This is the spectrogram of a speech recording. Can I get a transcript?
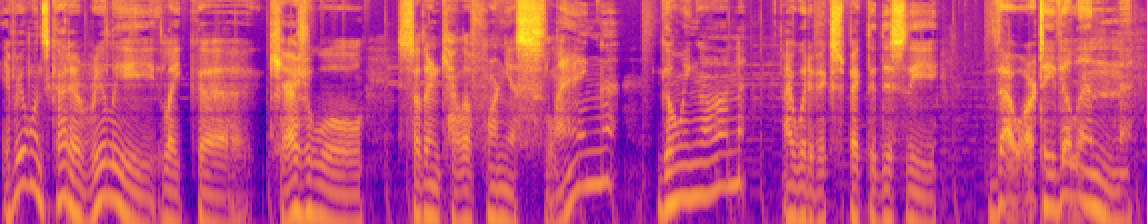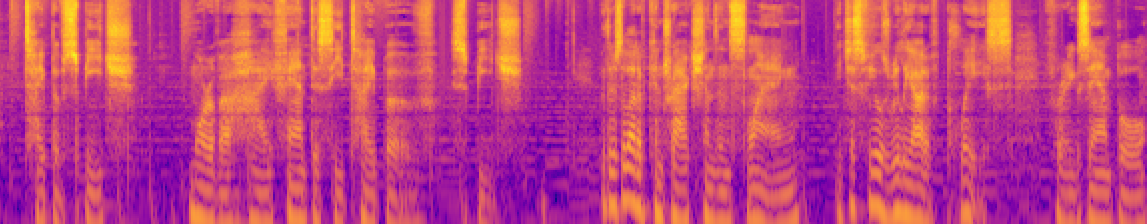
everyone's got a really like uh, casual Southern California slang going on. I would have expected this the "Thou art a villain" type of speech, more of a high fantasy type of speech. But there's a lot of contractions and slang. It just feels really out of place. For example,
